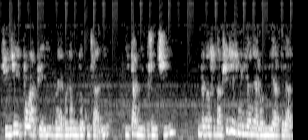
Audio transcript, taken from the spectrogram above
przyjdzie i połapie ich, bo jak będą mu dokuczali i tam ich wrzuci i będą sobie tam siedzieć miliony albo miliardy lat,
